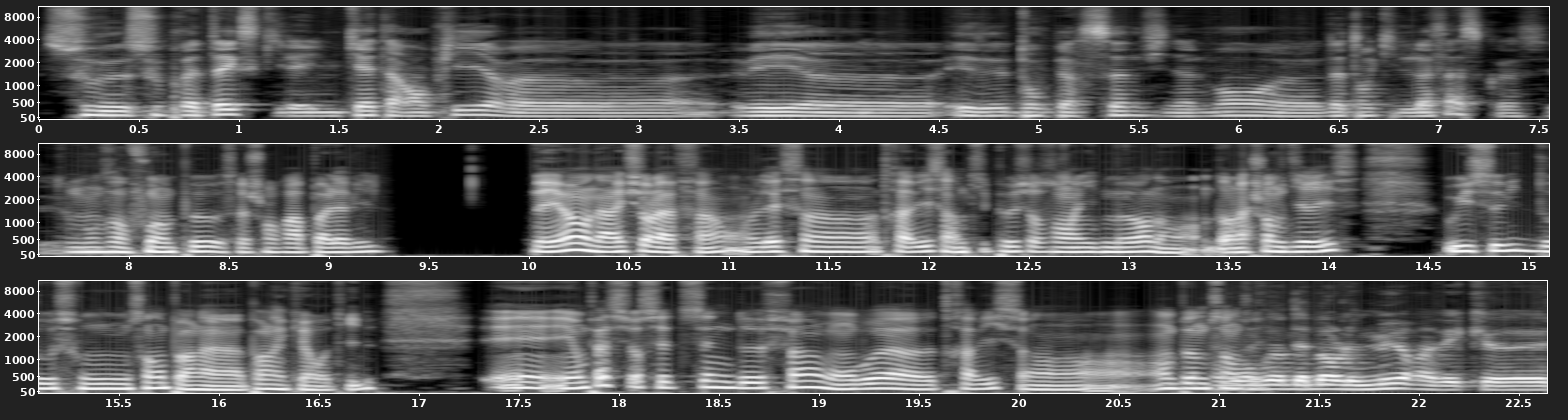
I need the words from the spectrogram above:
sous, sous prétexte qu'il a une quête à remplir euh, et, euh, et dont personne finalement n'attend qu'il la fasse quoi. Tout le monde s'en fout un peu, ça changera pas la ville. D'ailleurs, on arrive sur la fin, on laisse un Travis un petit peu sur son lit de mort dans, dans la chambre d'Iris, où il se vide de son sang par la, par la carotide. Et, et on passe sur cette scène de fin où on voit euh, Travis en, en bonne On santé. voit d'abord le mur avec euh,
